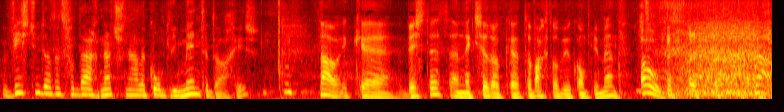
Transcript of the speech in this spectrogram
wist u dat het vandaag Nationale Complimentendag is? Nou, ik uh, wist het en ik zit ook uh, te wachten op uw compliment. Oh, nou...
